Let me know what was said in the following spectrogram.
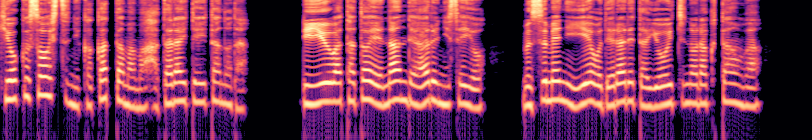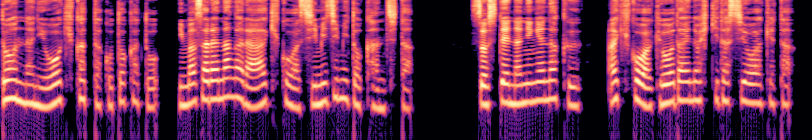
記憶喪失にかかったまま働いていたのだ。理由はたとえ何であるにせよ娘に家を出られた陽一の落胆はどんなに大きかったことかと今更ながら明子はしみじみと感じた。そして何気なく明子は兄弟の引き出しを開けた。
